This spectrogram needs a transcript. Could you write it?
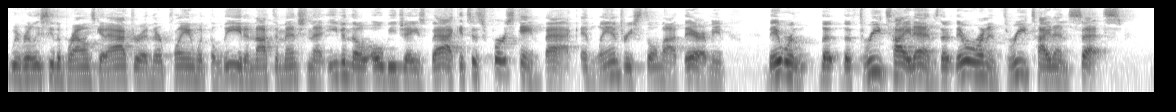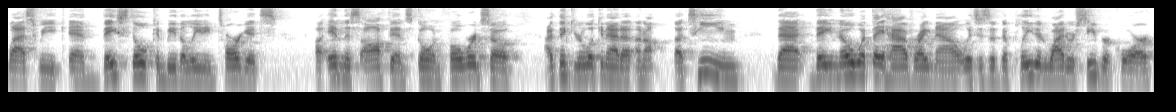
we really see the Browns get after it and they're playing with the lead. And not to mention that even though OBJ's back, it's his first game back and Landry's still not there. I mean, they were the, the three tight ends, they were running three tight end sets last week, and they still can be the leading targets uh, in this offense going forward. So I think you're looking at a, a team that they know what they have right now, which is a depleted wide receiver core.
